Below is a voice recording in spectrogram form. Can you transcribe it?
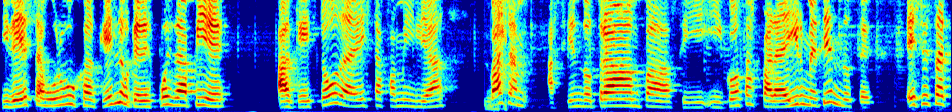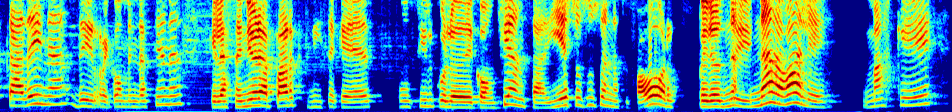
y de esa burbuja, que es lo que después da pie a que toda esta familia vayan haciendo trampas y, y cosas para ir metiéndose. Es esa cadena de recomendaciones que la señora Park dice que es un círculo de confianza y ellos usan a su favor, pero na- Sí. nada vale más que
